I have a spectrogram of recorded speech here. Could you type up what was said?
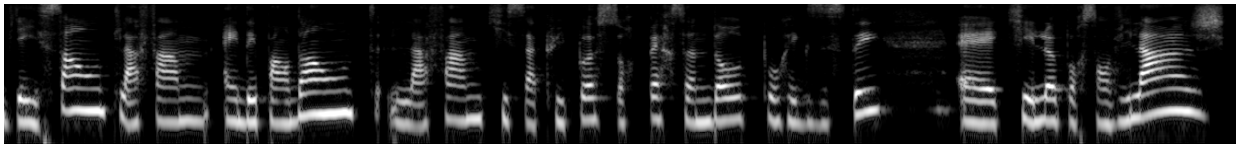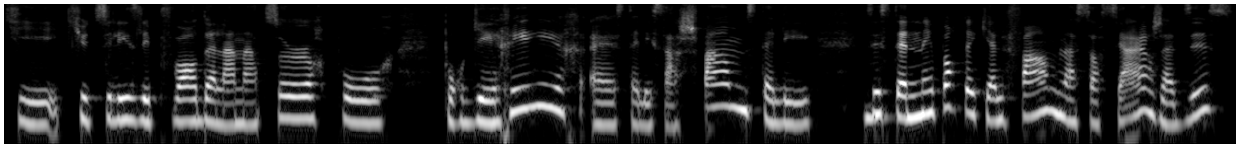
vieillissante, la femme indépendante, la femme qui s'appuie pas sur personne d'autre pour exister, euh, qui est là pour son village, qui, qui utilise les pouvoirs de la nature pour pour guérir. Euh, c'était les sages-femmes, c'était les, c'était n'importe quelle femme, la sorcière jadis,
